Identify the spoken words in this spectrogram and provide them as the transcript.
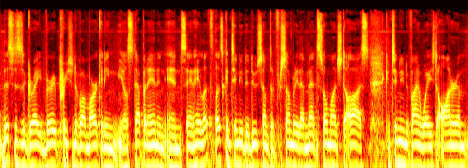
this is a great, very appreciative of our marketing. You know, stepping in and, and saying, hey, let's let's continue to do something for somebody that meant so much to us. Continuing to find ways to honor him.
